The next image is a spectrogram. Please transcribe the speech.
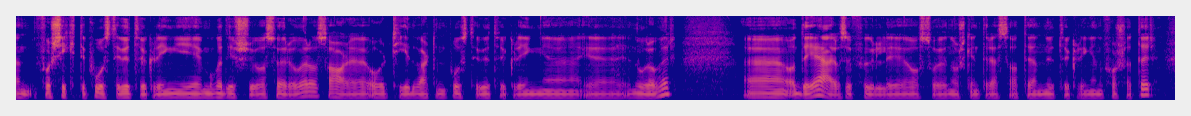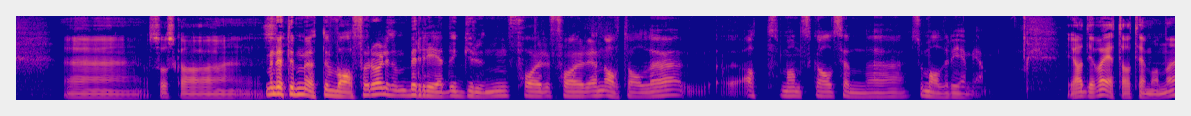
en, forsiktig positiv utvikling i Mogadishu og sørover. Og så har det over tid vært en positiv utvikling i nordover. Og det er jo selvfølgelig også i norsk interesse at den utviklingen fortsetter. Eh, så skal så Men dette møtet var for å liksom berede grunnen for, for, en avtale. at man skal sende somaliere hjem igjen? Ja, det var et av temaene.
